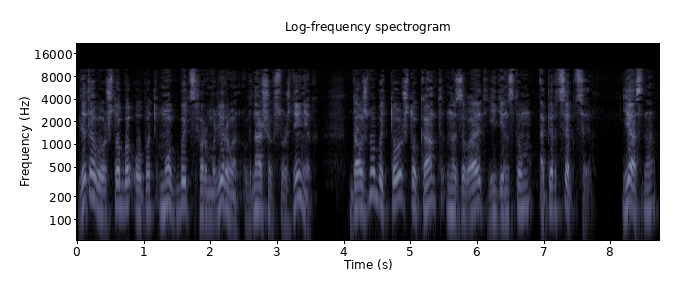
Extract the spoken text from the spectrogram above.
Для того, чтобы опыт мог быть сформулирован в наших суждениях, должно быть то, что Кант называет единством оперцепции. Ясно,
